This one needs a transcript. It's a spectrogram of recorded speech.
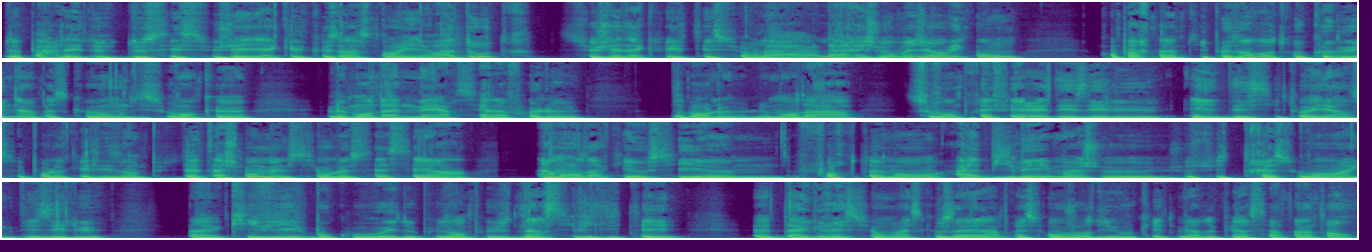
de parler de, ces sujets il y a quelques instants. Il y aura d'autres sujets d'actualité sur la, région, mais j'ai envie qu'on parte un petit peu dans votre commune, hein, parce qu'on dit souvent que le mandat de maire, c'est à la fois le d'abord le, mandat souvent préféré des élus et des citoyens, ceux pour lesquels ils ont le plus d'attachement, même si on le sait, c'est un, mandat qui est aussi euh, fortement abîmé. Moi, je, suis très souvent avec des élus qui vivent beaucoup et de plus en plus d'incivilité, euh, d'agression. Est-ce que vous avez l'impression aujourd'hui, vous qui êtes maire depuis un certain temps,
